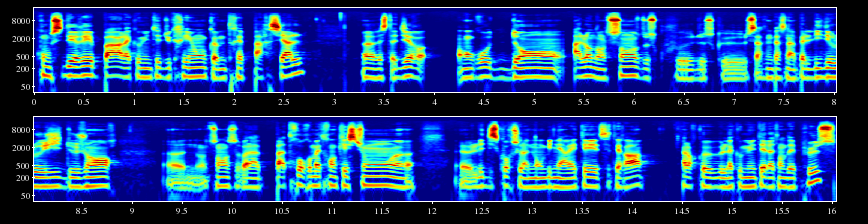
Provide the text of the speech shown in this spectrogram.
considéré par la communauté du crayon comme très partial. Euh, C'est-à-dire, en gros, dans, allant dans le sens de ce que, de ce que certaines personnes appellent l'idéologie de genre. euh, dans le sens, voilà, pas trop remettre en question les discours sur la non-binarité, etc. Alors que la communauté l'attendait plus.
